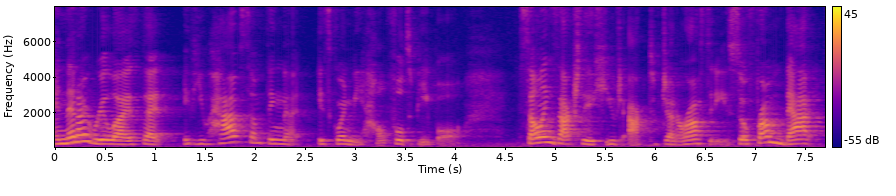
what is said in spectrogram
And then I realized that if you have something that is going to be helpful to people, selling is actually a huge act of generosity. So from that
